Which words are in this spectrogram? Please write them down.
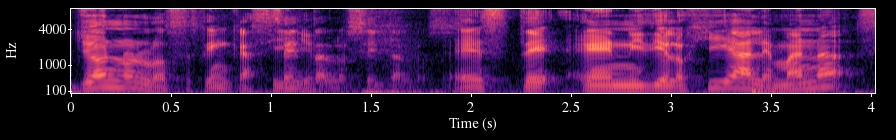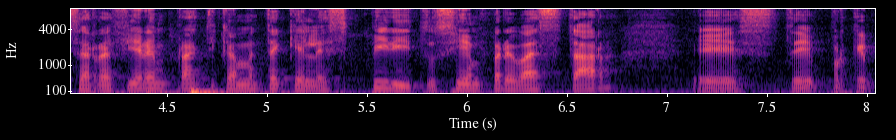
Yo no los encasillo. Cítalos, cítalos. Este, en ideología alemana se refieren prácticamente que el espíritu siempre va a estar, este, porque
